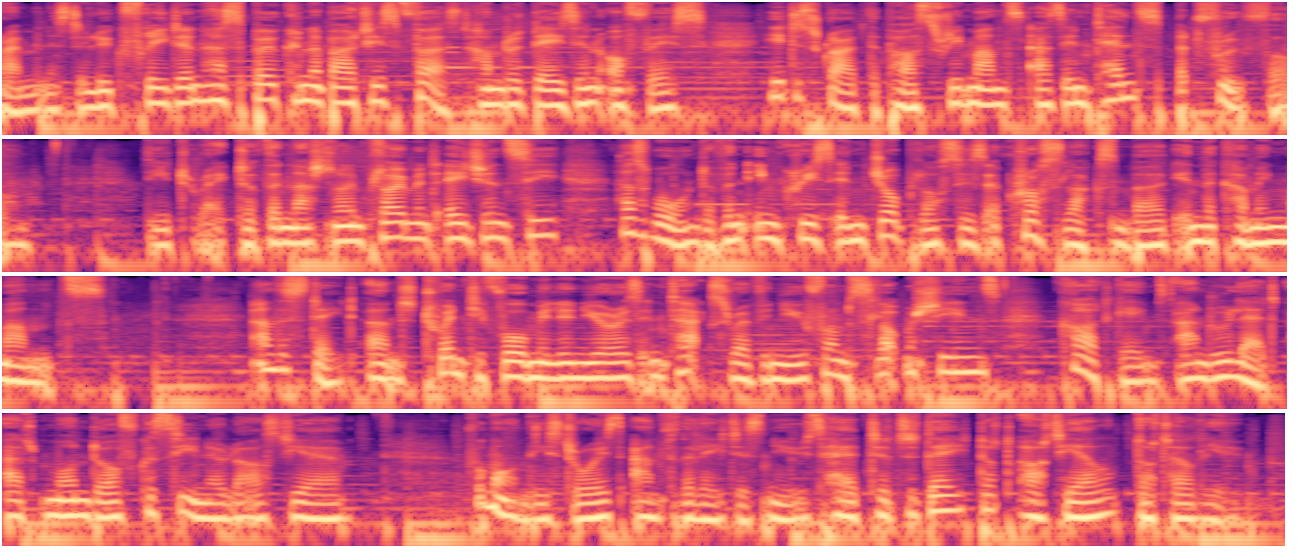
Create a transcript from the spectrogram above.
Prime Minister Luke Frieden has spoken about his first 100 days in office. He described the past three months as intense but fruitful. The director of the National Employment Agency has warned of an increase in job losses across Luxembourg in the coming months. And the state earned 24 million euros in tax revenue from slot machines, card games, and roulette at Mondorf Casino last year. For more on these stories and for the latest news, head to today.rtl.lu.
